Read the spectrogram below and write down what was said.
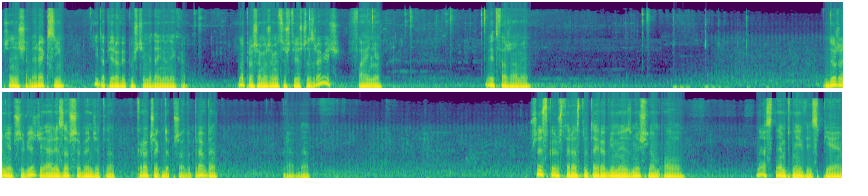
Przeniesiemy Rexi i dopiero wypuścimy Dainonycha. No proszę, możemy coś tu jeszcze zrobić? Fajnie. Wytwarzamy. Dużo nie przywieźli, ale zawsze będzie to kroczek do przodu, prawda? Prawda. Wszystko już teraz tutaj robimy z myślą o następnej wyspie.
